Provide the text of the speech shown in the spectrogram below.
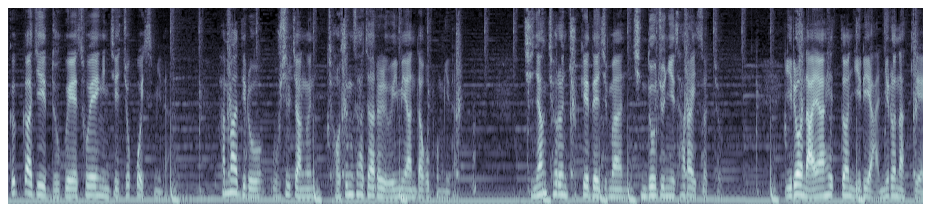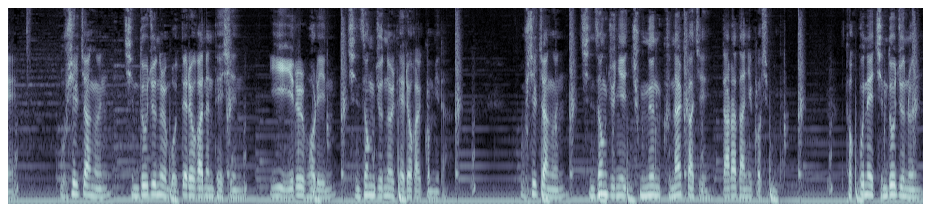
끝까지 누구의 소행인지 쫓고 있습니다. 한마디로 우 실장은 저승사자를 의미한다고 봅니다. 진양철은 죽게 되지만 진도준이 살아있었죠. 일어나야 했던 일이 안 일어났기에 우 실장은 진도준을 못 데려가는 대신 이 일을 벌인 진성준을 데려갈 겁니다. 우 실장은 진성준이 죽는 그날까지 따라다닐 것입니다. 덕분에 진도준은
